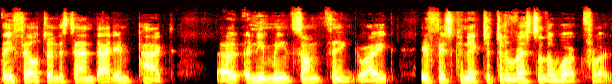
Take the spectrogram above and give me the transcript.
they fail to understand that impact uh, only means something, right? If it's connected to the rest of the workflow.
